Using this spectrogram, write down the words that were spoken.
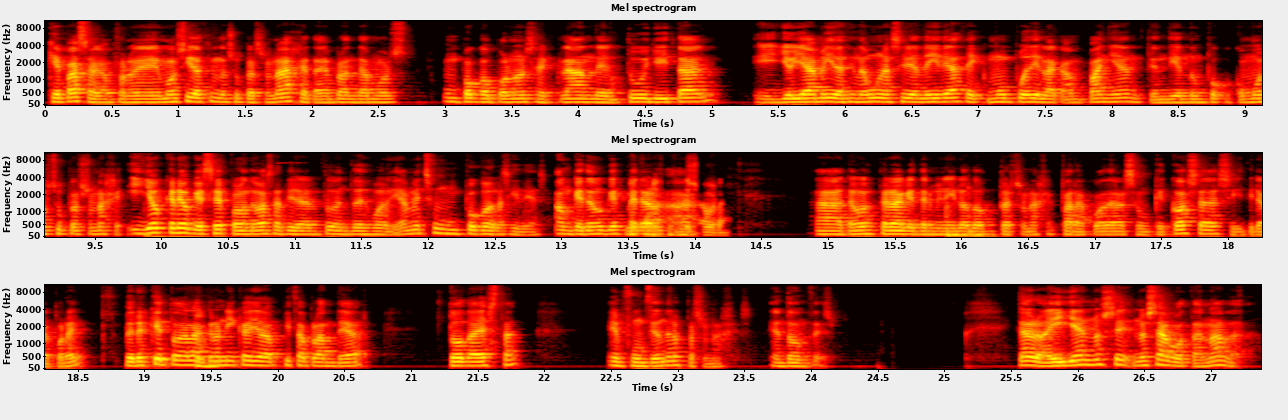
¿Qué pasa? Que conforme hemos ido haciendo su personaje, también planteamos un poco ponernos el clan del tuyo y tal. Y yo ya me he ido haciendo una serie de ideas de cómo puede ir la campaña, entendiendo un poco cómo es su personaje. Y yo creo que sé por dónde vas a tirar tú, entonces bueno, ya me he hecho un poco de las ideas. Aunque tengo que esperar de a, a- tengo que esperar a que terminéis los dos personajes para cuadrar según qué cosas y tirar por ahí. Pero es que toda la crónica yo la empiezo a plantear, toda esta, en función de los personajes. Entonces, claro, ahí ya no se, no se agota nada.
